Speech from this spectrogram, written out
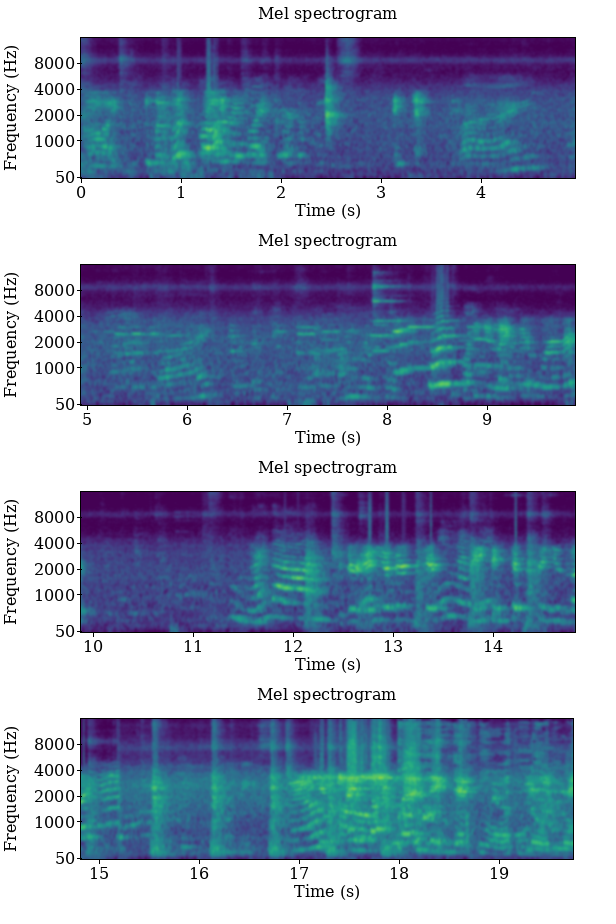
Oh, I see so much Good progress. Right for the feet. Okay. Right. Right for the feet. Mommy will put white Did you like their work? Hi, Dad. Is there any other tips, painting tips that you'd like to share? Well, I love blending this. No, no, no,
